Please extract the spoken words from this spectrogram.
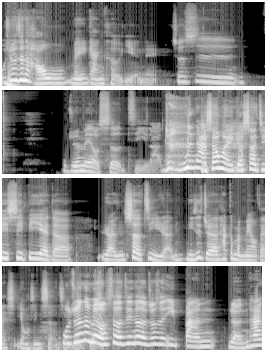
我觉得真的毫无美感可言呢，就是我觉得没有设计啦，就是他你身为一个设计系毕业的。人设计人，你是觉得他根本没有在用心设计？我觉得那没有设计，那个就是一般人，他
